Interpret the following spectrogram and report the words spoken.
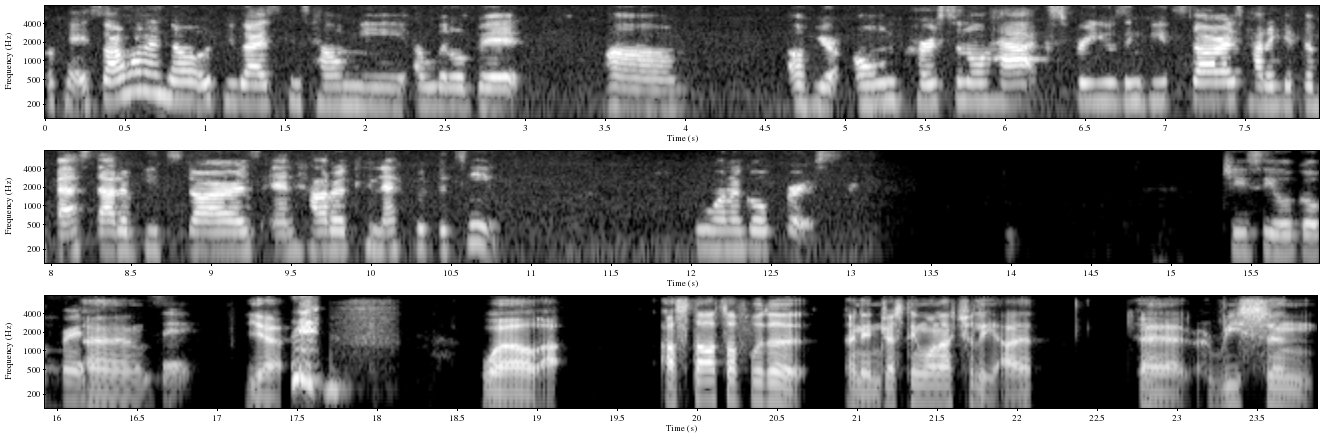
Okay, so I want to know if you guys can tell me a little bit um, of your own personal hacks for using BeatStars, how to get the best out of BeatStars, and how to connect with the team. Who want to go first? GC will go first. Um, yeah. well, I'll start off with a an interesting one actually. I, uh, a recent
